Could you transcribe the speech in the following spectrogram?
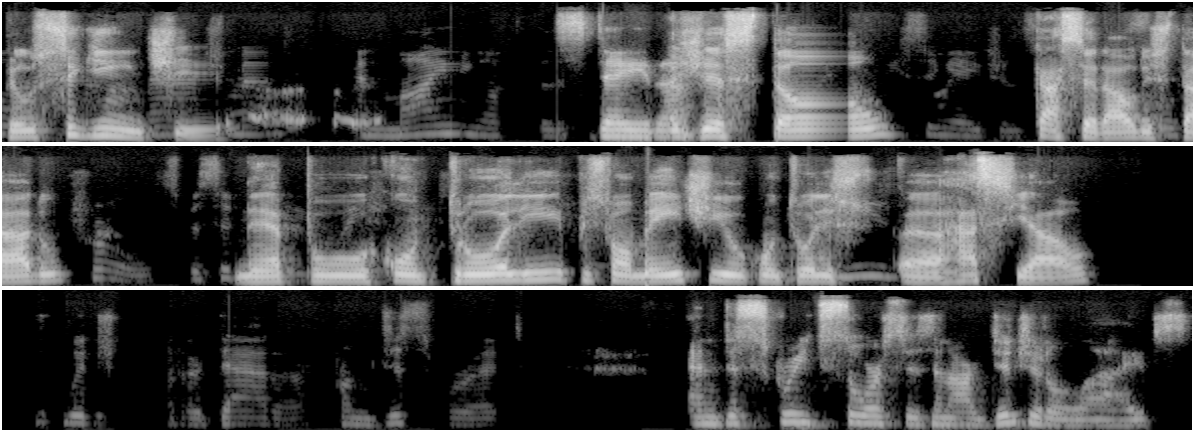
pelo seguinte: a gestão carceral do Estado, né, por controle, principalmente o controle uh, racial, and discrete sources in our digital lives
